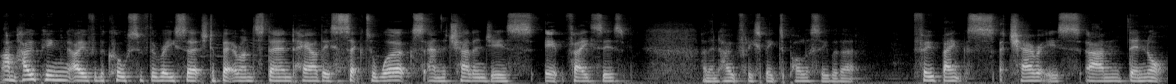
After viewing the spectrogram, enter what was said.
I'm hoping over the course of the research to better understand how this sector works and the challenges it faces and then hopefully speak to policy with that. Food banks are charities, um, they're not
